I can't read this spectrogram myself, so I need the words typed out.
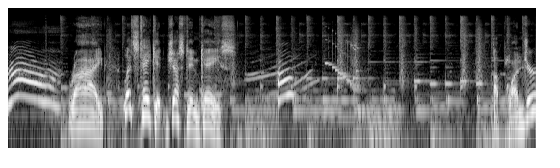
Ah. Right, let's take it just in case. A plunger?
